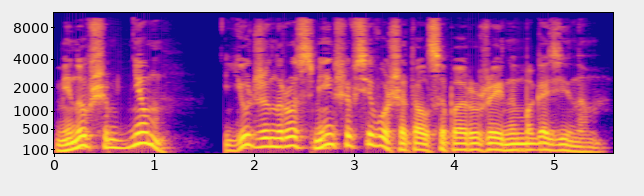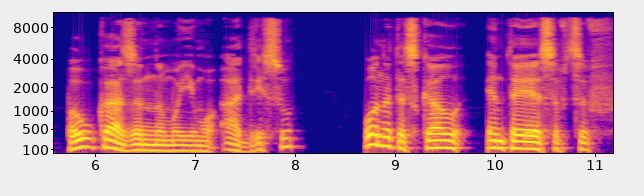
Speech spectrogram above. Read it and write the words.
Минувшим днем Юджин Росс меньше всего шатался по оружейным магазинам. По указанному ему адресу он отыскал НТСовцев,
